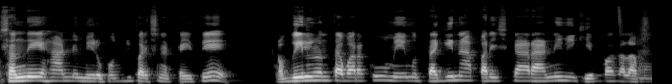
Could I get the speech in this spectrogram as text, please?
సందేహాన్ని మీరు పొందుపరిచినట్టయితే వీలైనంత వరకు మేము తగిన పరిష్కారాన్ని మీకు ఇవ్వగలము.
